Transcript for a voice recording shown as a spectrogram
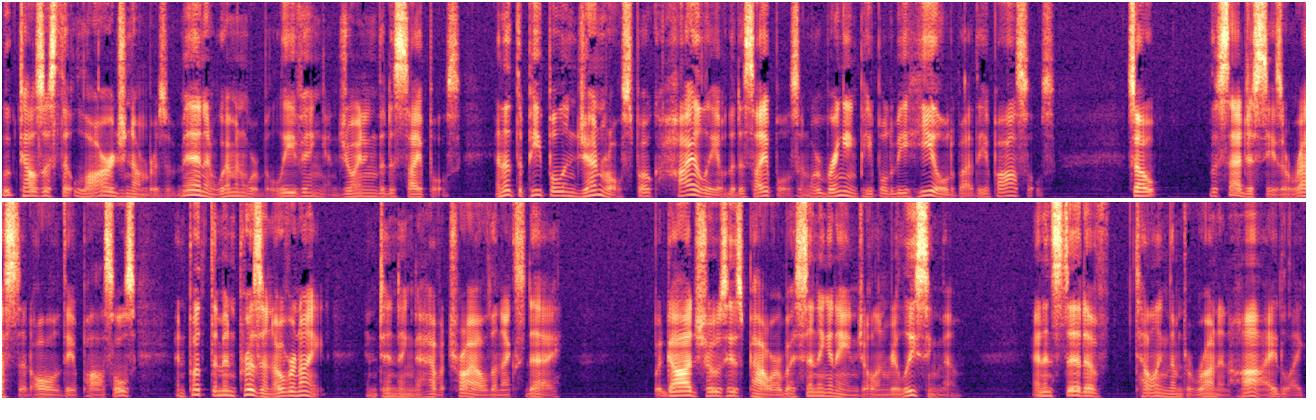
Luke tells us that large numbers of men and women were believing and joining the disciples, and that the people in general spoke highly of the disciples and were bringing people to be healed by the apostles. So the Sadducees arrested all of the apostles and put them in prison overnight, intending to have a trial the next day. But God shows his power by sending an angel and releasing them. And instead of telling them to run and hide, like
